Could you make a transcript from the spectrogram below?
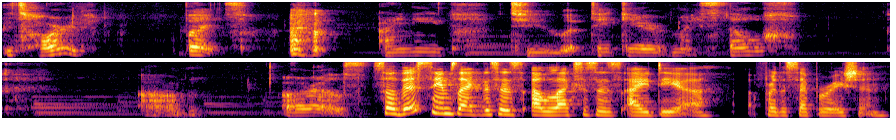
It's hard, but I need to take care of myself. Um, or else So this seems like this is Alexis's idea for the separation.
